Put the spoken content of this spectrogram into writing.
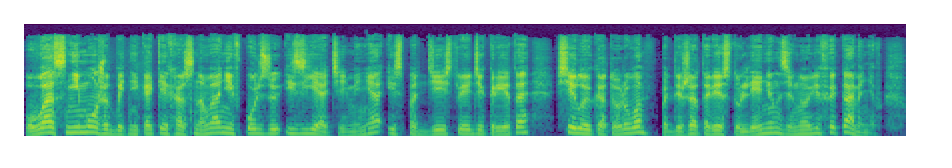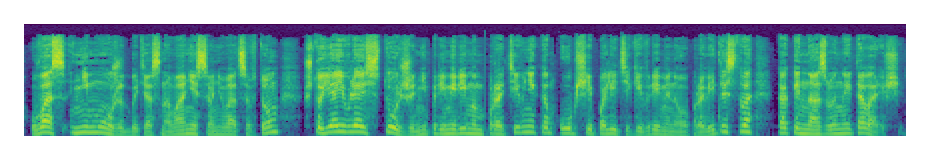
«У вас не может быть никаких оснований в пользу изъятия меня из-под действия декрета, силой которого подлежат аресту Ленин, Зиновьев и Каменев. У вас не может быть оснований сомневаться в том, что я являюсь столь же непримиримым противником общей политики Временного правительства, как и названные товарищи.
